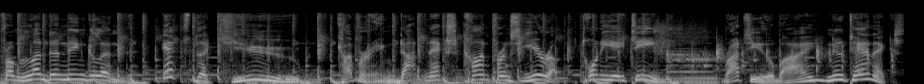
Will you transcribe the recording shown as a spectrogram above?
from London, England, it's theCUBE. Covering .next Conference Europe 2018. Brought to you by Nutanix.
